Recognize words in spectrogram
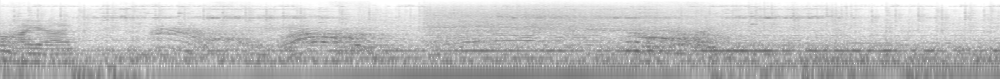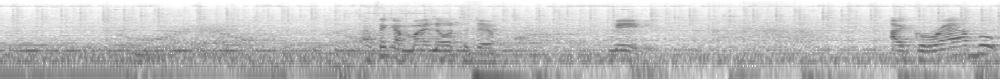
Oh my god. I think I might know what to do. Maybe. I grab. Holy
